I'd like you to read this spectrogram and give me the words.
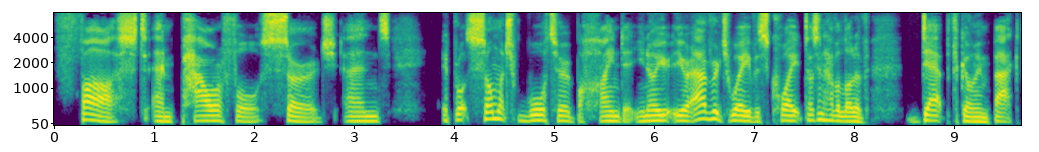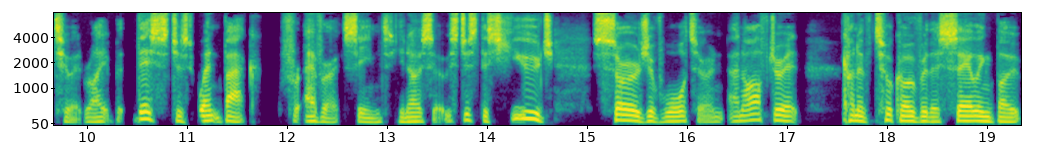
fast and powerful surge. And it brought so much water behind it. You know, your, your, average wave is quite, doesn't have a lot of depth going back to it, right? But this just went back forever, it seemed, you know? So it was just this huge surge of water. And, and after it kind of took over this sailing boat,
